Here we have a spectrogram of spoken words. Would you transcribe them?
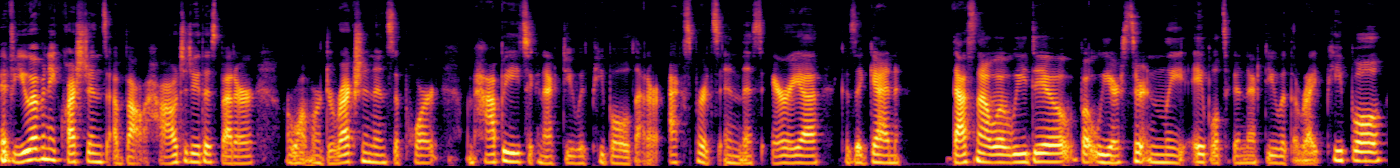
If you have any questions about how to do this better or want more direction and support, I'm happy to connect you with people that are experts in this area. Because again, that's not what we do, but we are certainly able to connect you with the right people.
